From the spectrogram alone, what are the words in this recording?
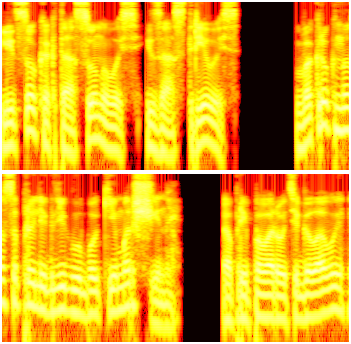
Лицо как-то осунулось и заострилось. Вокруг носа пролегли глубокие морщины, а при повороте головы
